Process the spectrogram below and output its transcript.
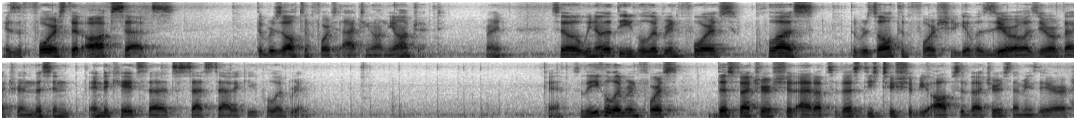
is the force that offsets the resultant force acting on the object, right? So we know that the equilibrium force plus the resultant force should give a zero, a zero vector, and this in indicates that it's at static equilibrium. Okay, so the equilibrium force this vector should add up to this. These two should be opposite vectors. That means they are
